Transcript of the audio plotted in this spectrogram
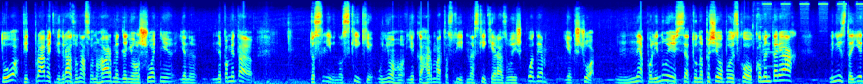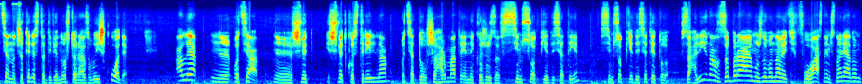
то відправить відразу нас в ангар. Для нього шотні. Я не, не пам'ятаю дослівно, скільки у нього, яка гармата стоїть, на скільки разової шкоди. Якщо не полінуєшся, то напиши обов'язково в коментарях. Мені здається, на 490 разової шкоди. Але оця е, швид, швидкострільна, оця довша гармата, я не кажу за 750. 750 то взагалі нас забирає, можливо, навіть фугасним снарядом,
